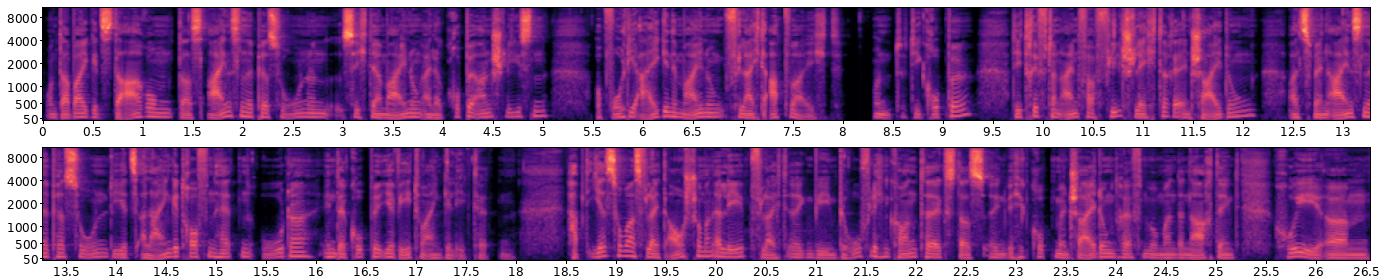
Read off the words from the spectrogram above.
Und dabei geht es darum, dass einzelne Personen sich der Meinung einer Gruppe anschließen, obwohl die eigene Meinung vielleicht abweicht. Und die Gruppe, die trifft dann einfach viel schlechtere Entscheidungen, als wenn einzelne Personen die jetzt allein getroffen hätten oder in der Gruppe ihr Veto eingelegt hätten. Habt ihr sowas vielleicht auch schon mal erlebt? Vielleicht irgendwie im beruflichen Kontext, dass irgendwelche Gruppen Entscheidungen treffen, wo man danach denkt, hui, ähm,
